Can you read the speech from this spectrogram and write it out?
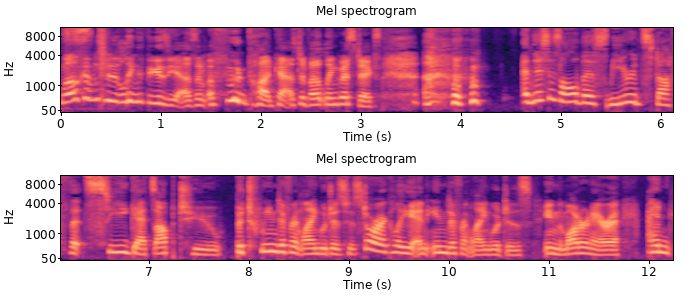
Welcome to Lingthusiasm, a food podcast about linguistics. and this is all this weird stuff that C gets up to between different languages historically and in different languages in the modern era. And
